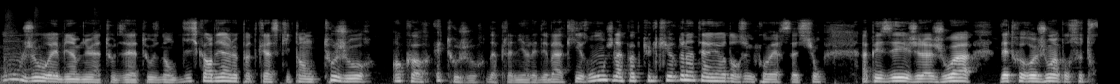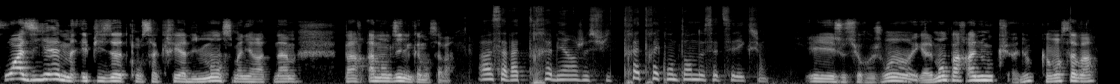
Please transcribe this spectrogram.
Bonjour et bienvenue à toutes et à tous dans Discordia, le podcast qui tente toujours, encore et toujours, d'aplanir les débats qui rongent la pop culture de l'intérieur dans une conversation apaisée. J'ai la joie d'être rejoint pour ce troisième épisode consacré à l'immense Maniratnam par Amandine. Comment ça va? Ah, ça va très bien, je suis très très contente de cette sélection. Et je suis rejoint également par Anouk. Anouk, comment ça va?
